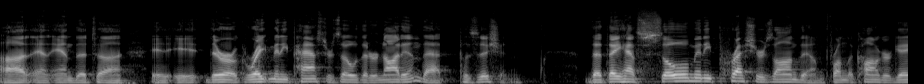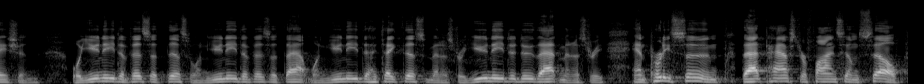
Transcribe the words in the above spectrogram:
Uh, and, and, that uh, it, it, there are a great many pastors, though, that are not in that position, that they have so many pressures on them from the congregation. Well, you need to visit this one. You need to visit that one. You need to take this ministry. You need to do that ministry. And pretty soon, that pastor finds himself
